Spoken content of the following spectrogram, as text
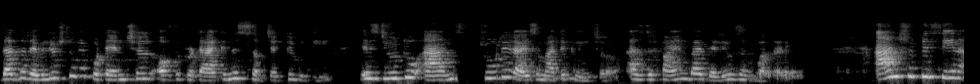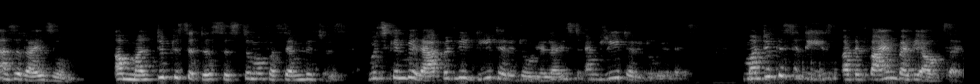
that the revolutionary potential of the protagonist's subjectivity is due to Anne's truly rhizomatic nature as defined by Deleuze and Guattari. Anne should be seen as a rhizome, a multiplicitous system of assemblages which can be rapidly deterritorialized and reterritorialized. Multiplicities are defined by the outside,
